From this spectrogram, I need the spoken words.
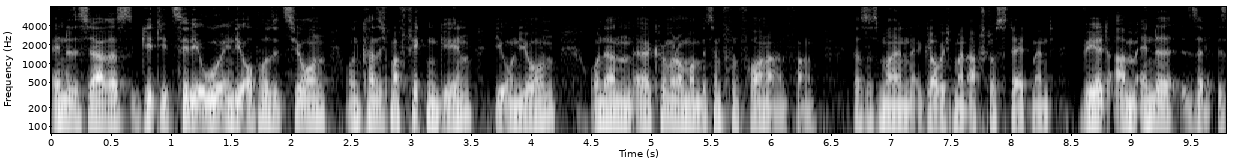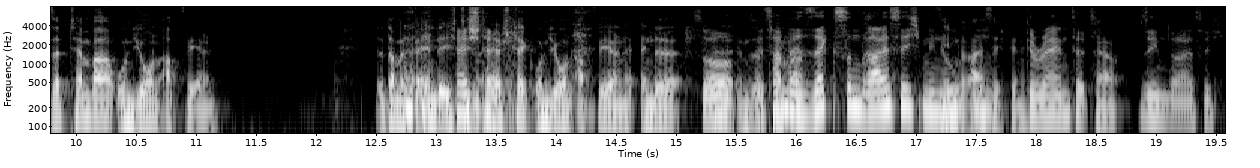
Ende des Jahres geht die CDU in die Opposition und kann sich mal ficken gehen, die Union. Und dann äh, können wir noch mal ein bisschen von vorne anfangen. Das ist mein, glaube ich, mein Abschlussstatement. Wählt am Ende Se September Union abwählen. Damit beende ich Hashtag. den Hashtag Union abwählen Ende so, äh, im September. Jetzt haben wir 36 Minuten 37 bin ich. gerantet. Ja. 37.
